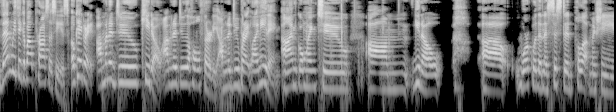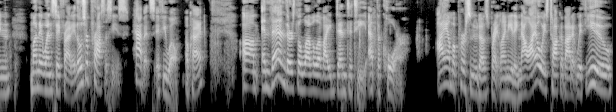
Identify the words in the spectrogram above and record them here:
Then we think about processes. Okay, great. I'm going to do keto. I'm going to do the whole 30. I'm going to do bright line eating. I'm going to, um, you know, uh, work with an assisted pull up machine Monday, Wednesday, Friday. Those are processes, habits, if you will. Okay. Um, and then there's the level of identity at the core. I am a person who does bright line eating. Now, I always talk about it with you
